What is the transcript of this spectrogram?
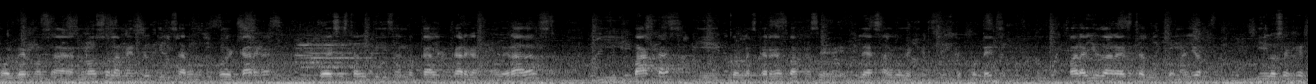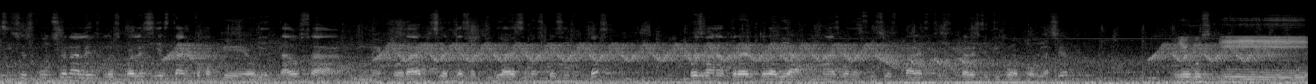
Volvemos a no solamente utilizar un tipo de carga, puedes estar utilizando cargas moderadas, y bajas y con las cargas bajas empleas algo de ejercicio de potencia para ayudar a este adulto mayor. Y los ejercicios funcionales, los cuales sí están como que orientados a mejorar ciertas actividades en específicas, pues van a traer todavía más beneficios para, para este tipo de población. y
